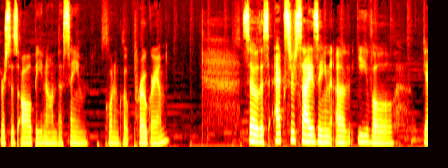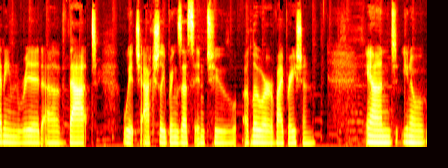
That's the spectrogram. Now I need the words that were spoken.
versus all being on the same quote unquote program. So, this exercising of evil, getting rid of that which actually brings us into a lower vibration. And, you know,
